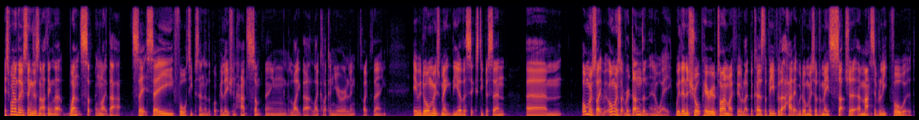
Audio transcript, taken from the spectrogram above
It's one of those things, isn't it? I think that once something like that, say say forty percent of the population had something like that, like like a Neuralink type thing, it would almost make the other sixty percent um, almost like almost like redundant in a way within a short period of time. I feel like because the people that had it would almost have made such a, a massive leap forward.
